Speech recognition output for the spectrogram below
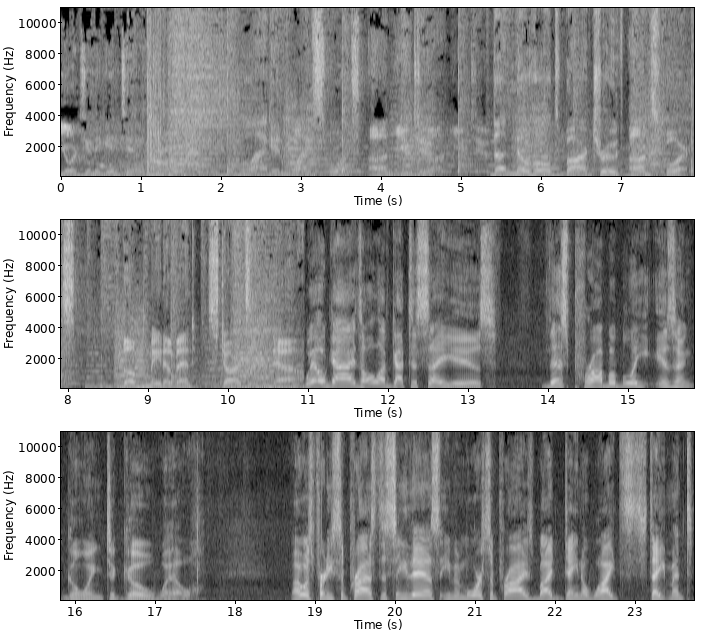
You're tuning into Black and White Sports on YouTube. The no holds barred truth on sports. The main event starts now. Well, guys, all I've got to say is this probably isn't going to go well. I was pretty surprised to see this, even more surprised by Dana White's statement.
